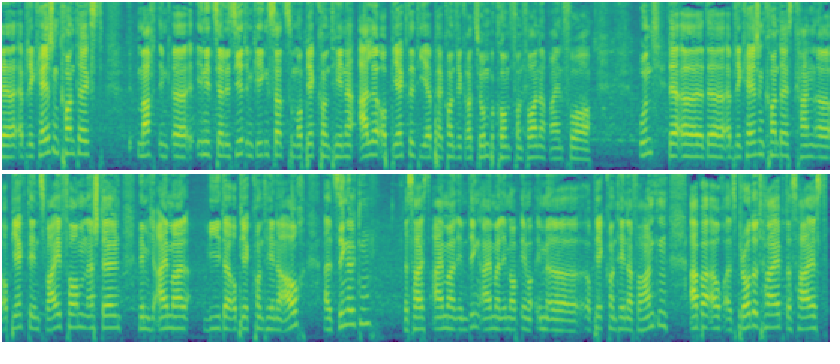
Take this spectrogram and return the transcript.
Der Application-Kontext macht im, äh, initialisiert im Gegensatz zum Objekt-Container alle Objekte, die er per Konfiguration bekommt, von vornherein vor. Und der, äh, der Application Context kann äh, Objekte in zwei Formen erstellen, nämlich einmal wie der Objektcontainer auch als Singleton, das heißt einmal im Ding, einmal im, im, im äh, Objektcontainer vorhanden, aber auch als Prototype. Das heißt,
